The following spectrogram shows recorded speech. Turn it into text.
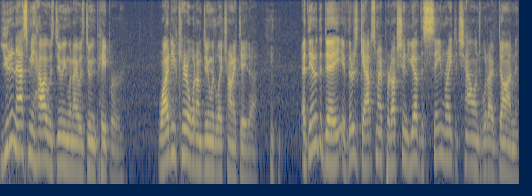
you didn't ask me how I was doing when I was doing paper why do you care what I'm doing with electronic data? At the end of the day, if there's gaps in my production, you have the same right to challenge what I've done.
